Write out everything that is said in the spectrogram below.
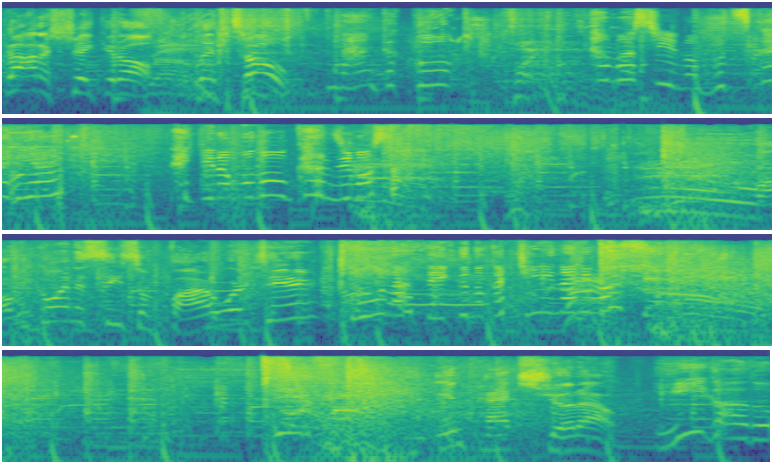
Gotta shake it off. Let's go. なんかこう魂のぶつかり合い的なものを感じました Ooh, are we going to see some fireworks here? どうなっていくのか気になります Impact shut out. いいガード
